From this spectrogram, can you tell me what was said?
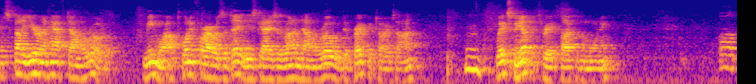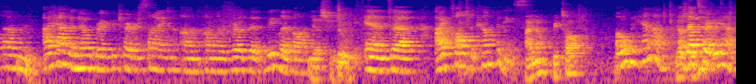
It's about a year and a half down the road. Meanwhile, 24 hours a day, these guys are running down the road with their brake retards on. Wakes me up at 3 o'clock in the morning. Well, um, I have a no brake retarder sign on, on the road that we live on. Yes, you do. And, uh, I called the companies. I know, we talked. Oh, we have. Yes, Oh, that's we right, we have.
